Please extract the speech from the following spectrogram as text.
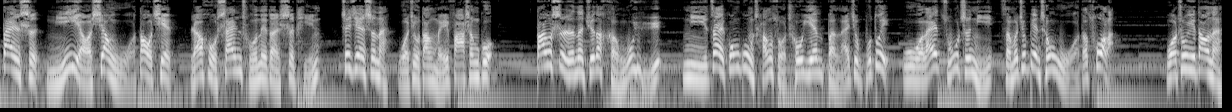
但是你也要向我道歉，然后删除那段视频。这件事呢，我就当没发生过。当事人呢觉得很无语，你在公共场所抽烟本来就不对，我来阻止你，怎么就变成我的错了？我注意到呢，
